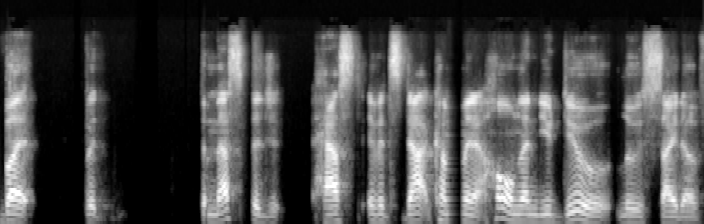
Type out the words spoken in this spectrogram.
but but the message has if it's not coming at home then you do lose sight of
